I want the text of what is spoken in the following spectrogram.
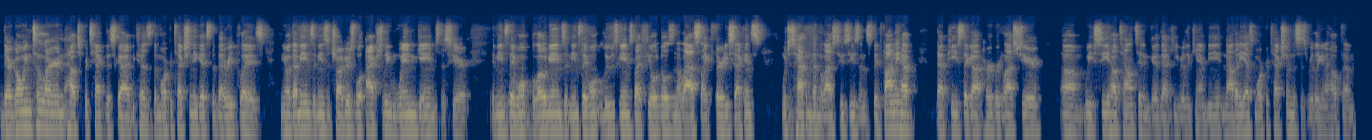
they're going to learn how to protect this guy because the more protection he gets, the better he plays. You know what that means? It means the Chargers will actually win games this year. It means they won't blow games. It means they won't lose games by field goals in the last like 30 seconds, which has happened to them the last two seasons. They finally have that piece they got Herbert last year. Um, we see how talented and good that he really can be. Now that he has more protection, this is really going to help them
